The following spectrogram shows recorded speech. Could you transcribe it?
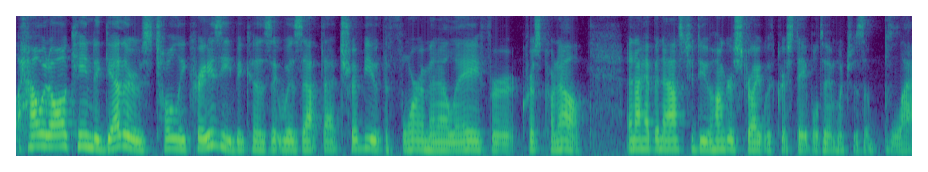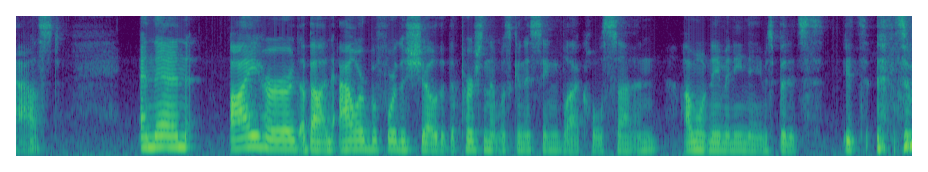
how it all came together was totally crazy because it was at that tribute, the forum in LA for Chris Cornell. And I had been asked to do Hunger Strike with Chris Stapleton, which was a blast. And then I heard about an hour before the show that the person that was going to sing Black Hole Sun, I won't name any names, but it's it's it's a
